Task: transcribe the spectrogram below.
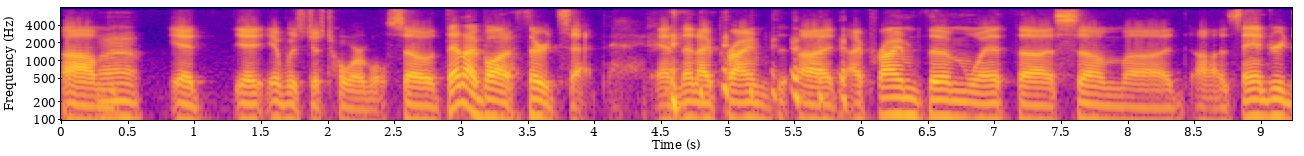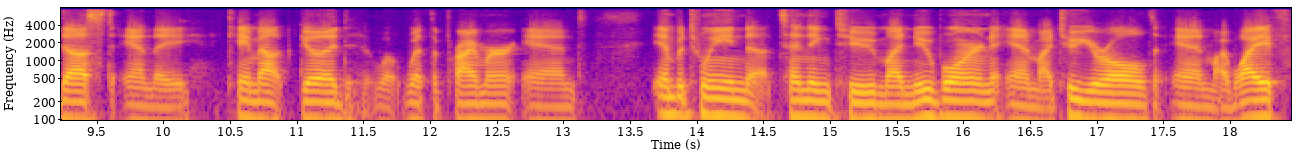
Um, wow. It, it it was just horrible. So then I bought a third set, and then I primed uh, I primed them with uh, some uh, uh, dust, and they came out good w- with the primer. And in between uh, tending to my newborn and my two-year-old and my wife,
